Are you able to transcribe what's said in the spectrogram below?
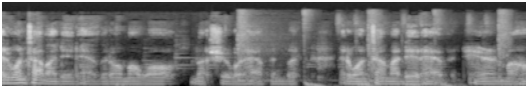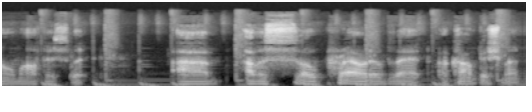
at one time, I did have it on my wall. I'm not sure what happened, but at one time, I did have it here in my home office. But I, I was so proud of that accomplishment.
